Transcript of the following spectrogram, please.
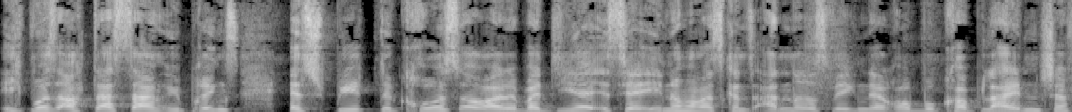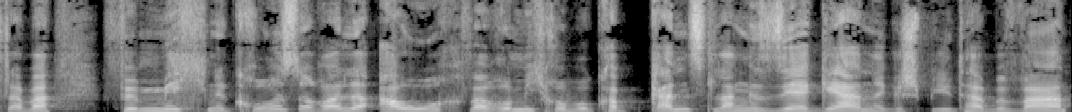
Ich muss auch das sagen, übrigens, es spielt eine große Rolle. Bei dir ist ja eh nochmal was ganz anderes wegen der Robocop-Leidenschaft, aber für mich eine große Rolle auch, warum ich Robocop ganz lange sehr gerne gespielt habe, war,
